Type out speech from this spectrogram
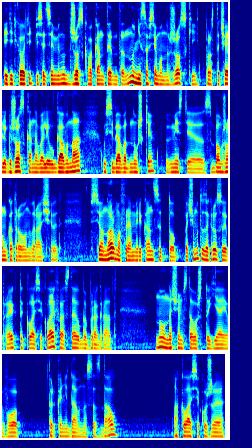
Идти колотить 57 минут жесткого контента. Ну, не совсем он жесткий. Просто челик жестко навалил говна у себя в однушке вместе с бомжом, которого он выращивает. Все норм, афроамериканцы топ. Почему ты закрыл свои проекты Classic Life и оставил Беброград? Ну, начнем с того, что я его только недавно создал, а классик уже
